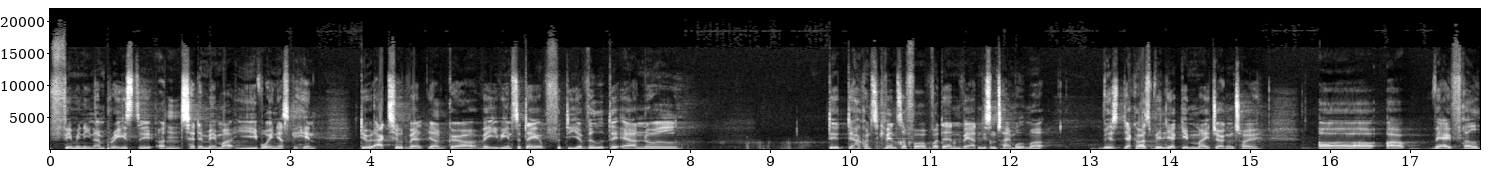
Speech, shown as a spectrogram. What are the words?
feminin og embrace det, og mm. tage det med mig i, hvor end jeg skal hen. Det er jo et aktivt valg, jeg mm. gør hver evig eneste dag, fordi jeg ved, det er noget... Det, det har konsekvenser for, hvordan verden ligesom tager imod mig. Hvis, jeg kan også vælge at gemme mig i joggingtøj og, og være i fred,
